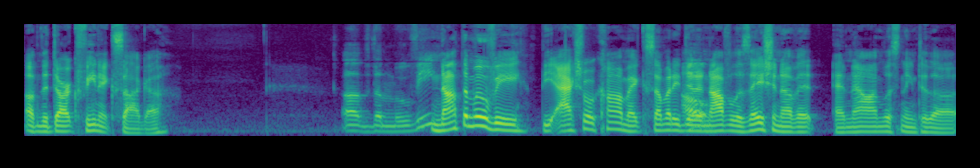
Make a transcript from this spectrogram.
of the Dark Phoenix saga. Of the movie? Not the movie, the actual comic. Somebody did a Oh. novelization of it, and now I'm listening to the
